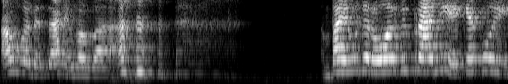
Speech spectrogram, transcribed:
अवघडच आहे बाबा. भाई उधर और भी प्राणी है क्या कोई?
